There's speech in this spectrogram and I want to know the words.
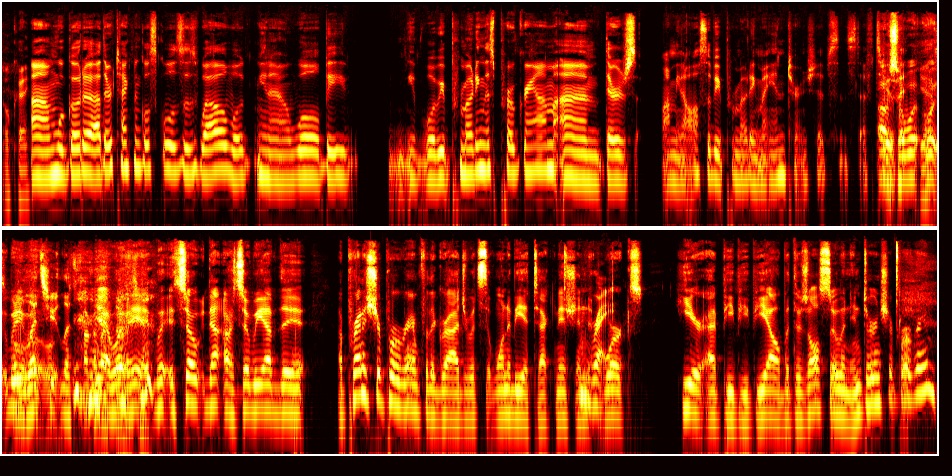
Okay. Um, we'll go to other technical schools as well. We'll you know we'll be we'll be promoting this program. Um, there's I mean I'll also be promoting my internships and stuff too. Oh, so but- what, Yes. what- Well, what- let's hear- let's talk yeah, about what- those. yeah, what- so now, so we have the apprenticeship program for the graduates that want to be a technician that Right. works here at PPPL, but there's also an internship program.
